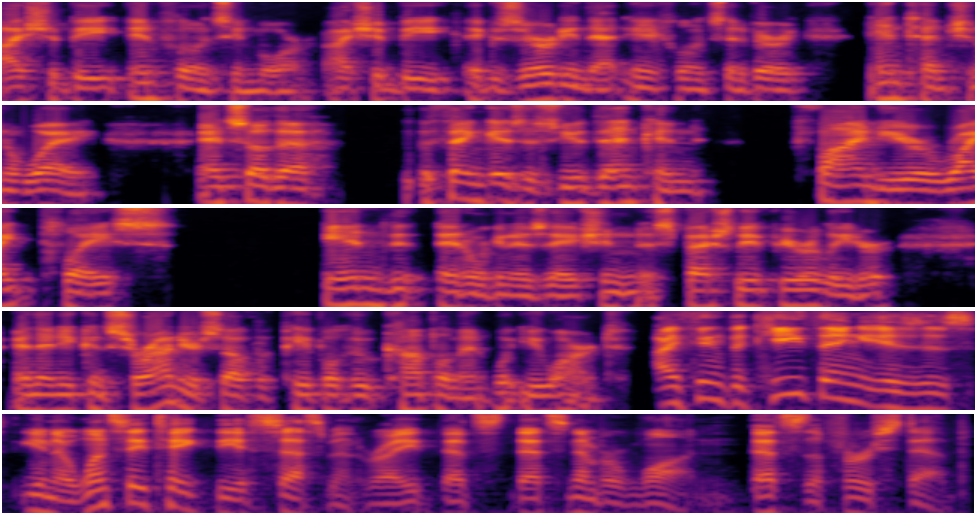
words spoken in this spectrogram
I should be influencing more. I should be exerting that influence in a very intentional way. And so the the thing is, is you then can find your right place in an organization, especially if you're a leader, and then you can surround yourself with people who complement what you aren't. I think the key thing is is you know once they take the assessment right that's that's number one. That's the first step.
